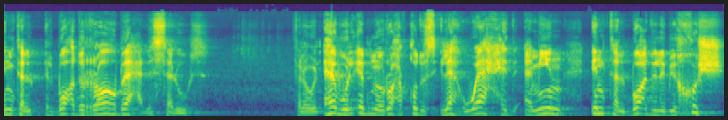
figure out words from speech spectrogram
أنت البعد الرابع للثالوث. فلو الآب والابن والروح القدس إله واحد أمين أنت البعد اللي بيخش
